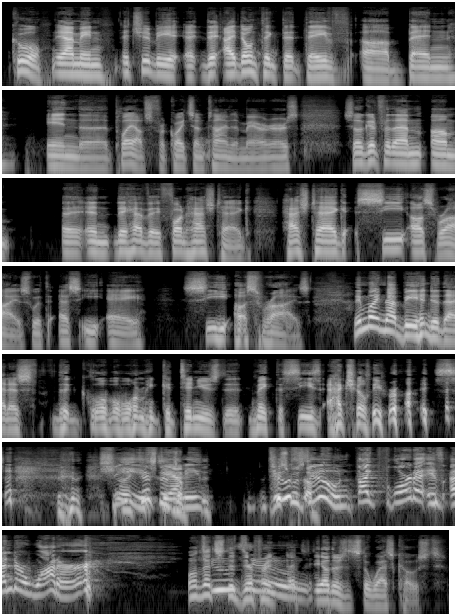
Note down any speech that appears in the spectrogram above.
Cool. Yeah, I mean, it should be. uh, I don't think that they've uh, been in the playoffs for quite some time. The Mariners, so good for them. Um, and they have a fun hashtag. Hashtag See Us Rise with S E A. See Us Rise. They might not be into that as the global warming continues to make the seas actually rise. Jeez, Like, a- Danny. this Too was a- soon. Like Florida is underwater. Well, that's the different. That's the others. It's the West Coast.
